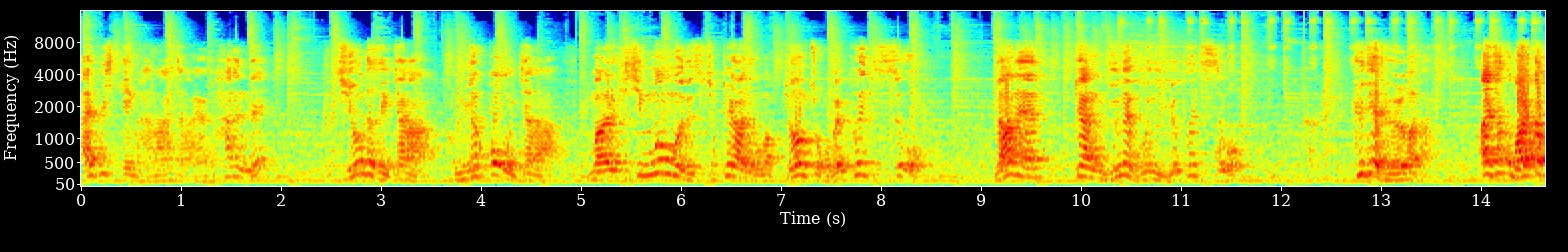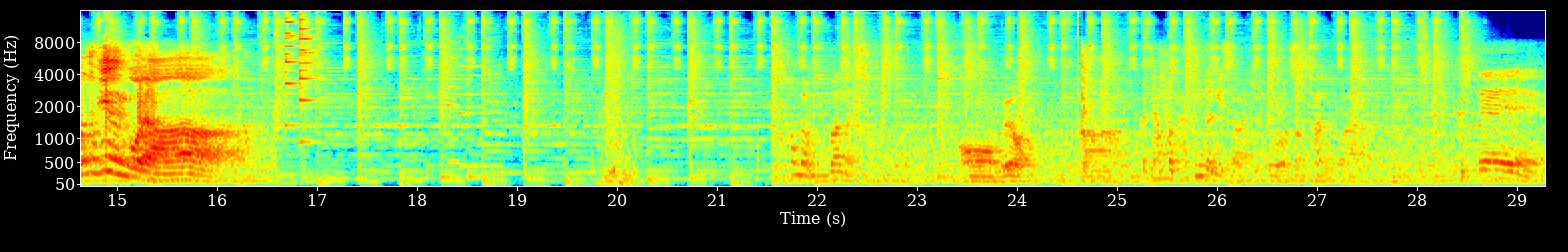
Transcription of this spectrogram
RPG 게임 하나 하자. 해가지고 하는데 지 혼자서 있잖아. 공략 보고 있잖아. 막 이렇게 신문무대에서 접해가지고 막 경험치 500포인트 쓰고 나는 그냥 눈에 보이는 200포인트 쓰고 그 뒤에 더 열받아 아니 자꾸 말딱 우기는 거야 처음에 못 만났지. 어 왜요? 아, 그때 한 번 다툰 적이 있어가지고 썸타고가 그때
